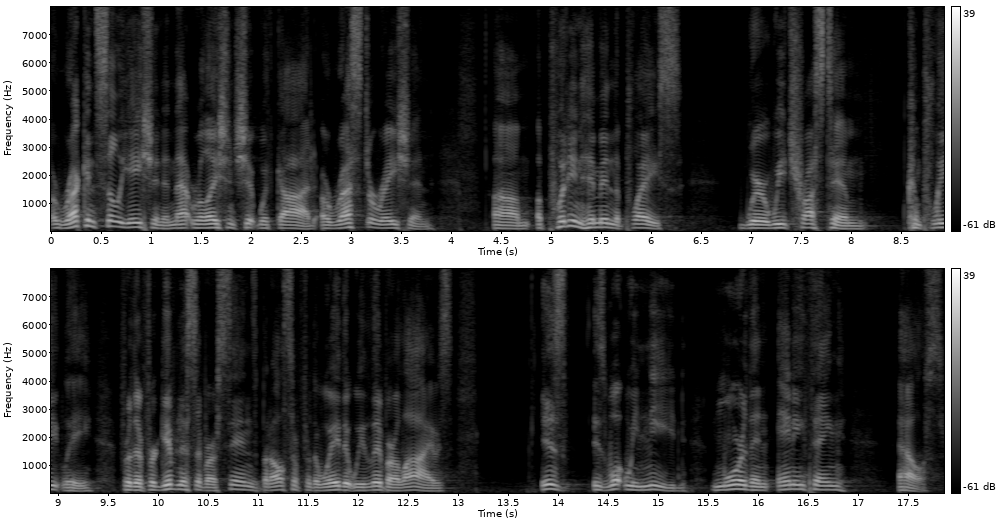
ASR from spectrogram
a reconciliation in that relationship with God, a restoration, um, a putting Him in the place where we trust Him completely for the forgiveness of our sins, but also for the way that we live our lives, is, is what we need more than anything else.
